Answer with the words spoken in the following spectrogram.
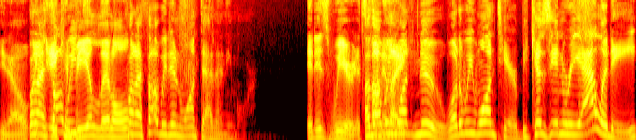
You know, But I it, it can we- be a little. But I thought we didn't want that anymore. it is weird. It's I thought funny, we like, want new. What do we want here? Because in reality,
